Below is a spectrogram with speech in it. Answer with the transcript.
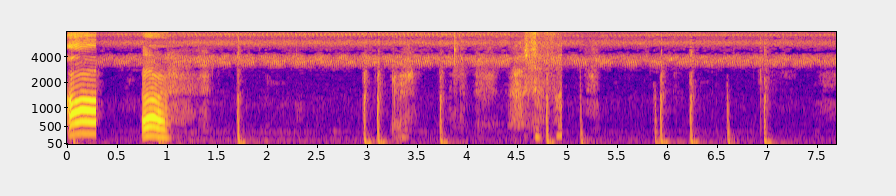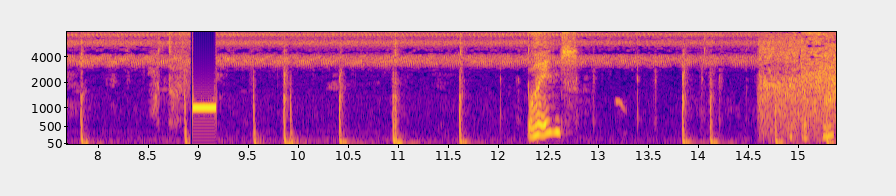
Oh, oh. What the fuck? Buttons? What the fuck?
